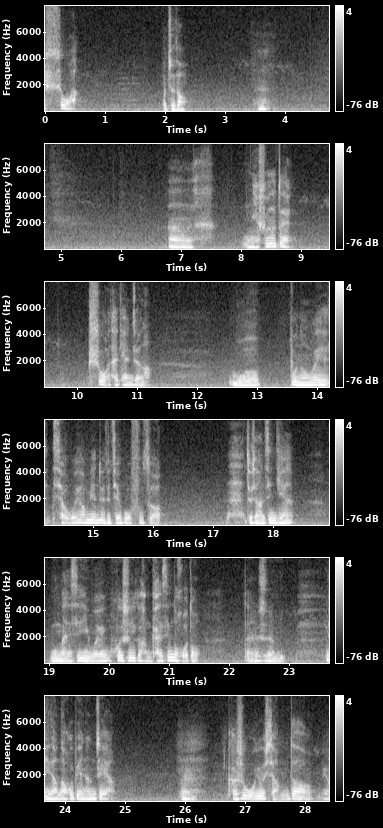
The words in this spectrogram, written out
是我，我知道。嗯，嗯，你说的对，是我太天真了。我不能为小薇要面对的结果负责。就像今天，我满心以为会是一个很开心的活动，但是没想到会变成这样。嗯，可是我又想不到有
